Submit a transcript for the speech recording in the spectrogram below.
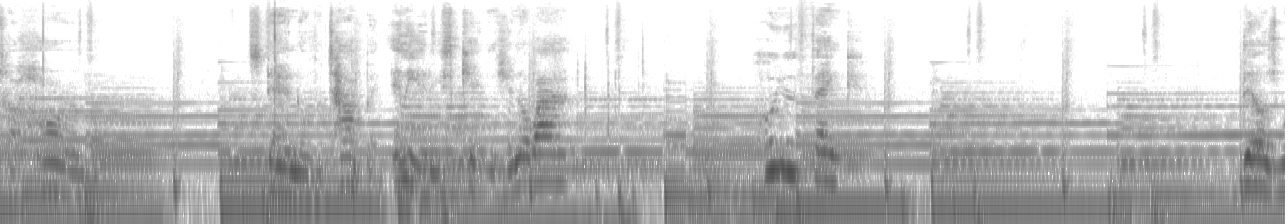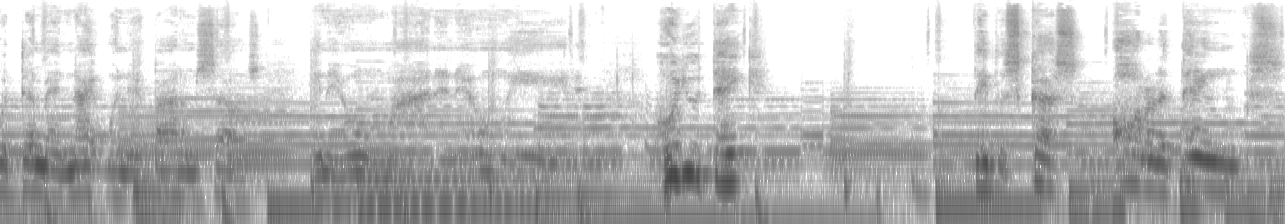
to harm or stand over top of any of these kittens. You know why? Who you think deals with them at night when they're by themselves in their own mind and their own head? Who you think they discuss all of the things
